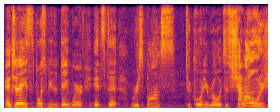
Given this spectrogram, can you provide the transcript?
And today is supposed to be the day where it's the response to Cody Rhodes' challenge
